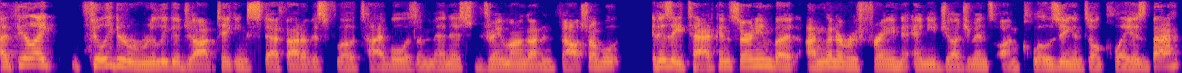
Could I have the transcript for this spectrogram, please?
I feel like Philly did a really good job taking Steph out of his flow. Thybulle was a menace. Draymond got in foul trouble. It is a tad concerning, but I'm going to refrain any judgments on closing until Klay is back.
